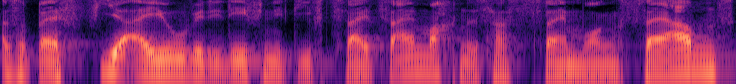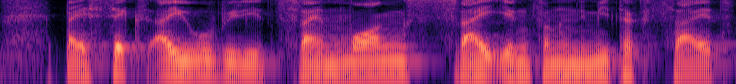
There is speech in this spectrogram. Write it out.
also bei 4 IU würde ich definitiv 2-2 machen, das heißt zwei morgens, zwei abends. Bei 6 IU würde ich zwei morgens, zwei irgendwann um die Mittagszeit,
